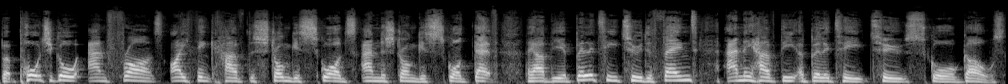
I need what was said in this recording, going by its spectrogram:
but Portugal and France, I think, have the strongest squads and the strongest squad depth. They have the ability to defend and they have the ability to score goals.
